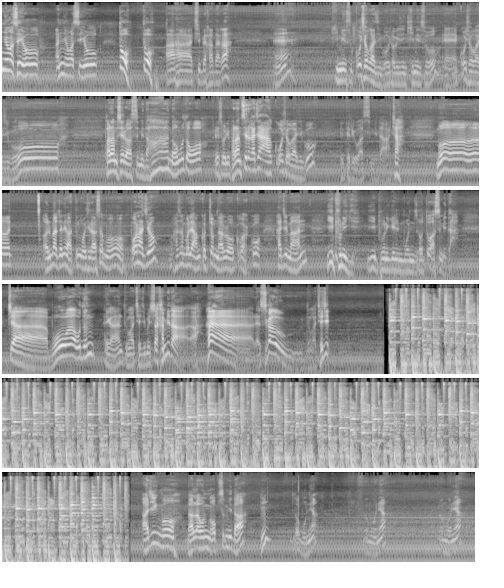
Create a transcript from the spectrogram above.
안녕하세요. 안녕하세요. 또, 또, 아하, 집에 가다가, 에? 김인수 꼬셔가지고, 여기 지금 김인수, 에, 꼬셔가지고, 바람 쐬러 왔습니다. 아, 너무 더워. 그래서 우리 바람 쐬러 가자. 꼬셔가지고, 데리고 왔습니다. 자, 뭐, 얼마 전에 왔던 곳이라서 뭐, 뻔하죠? 화산벌레 암컷 좀 날라올 것 같고, 하지만 이 분위기, 이 분위기를 먼저 또 왔습니다. 자, 뭐가 오든 하여간 동화 채집을 시작합니다. 아하, 렛츠고! 동화 채집! 아직 뭐 날라오는 거 없습니다. 응? 너 뭐냐? 너 뭐냐? 너 뭐냐?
